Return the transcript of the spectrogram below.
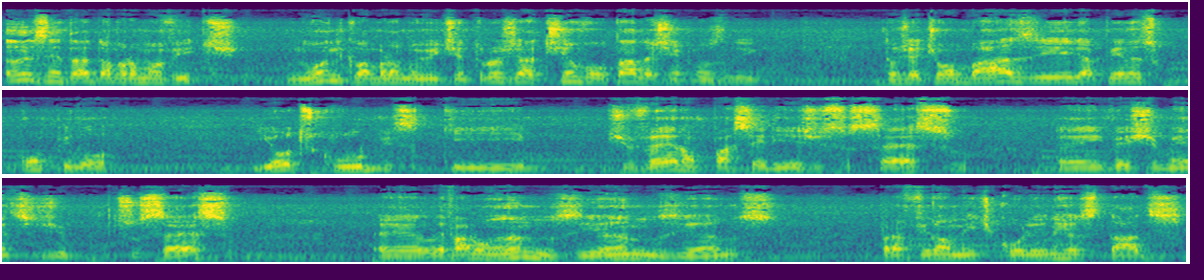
antes da entrada do Abramovich, no ano que o Abramovich entrou, já tinha voltado à Champions League. Então já tinha uma base e ele apenas compilou. E outros clubes que tiveram parcerias de sucesso, é, investimentos de sucesso, é, levaram anos e anos e anos para finalmente colher resultados.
